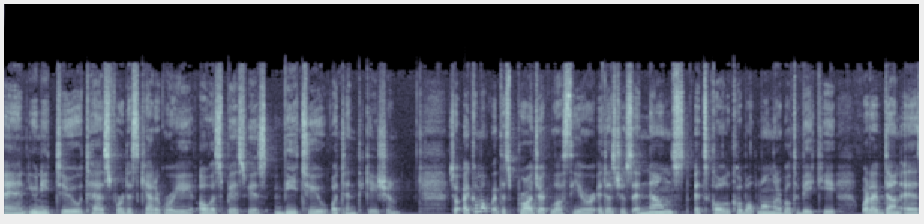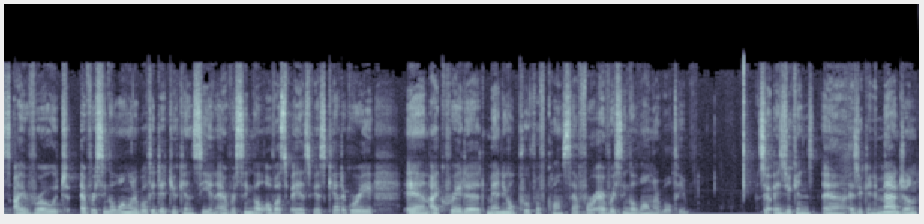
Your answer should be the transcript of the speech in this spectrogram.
and you need to test for this category OWASP ASPS v2 authentication. So I come up with this project last year. It is just announced. It's called Cobalt Vulnerability Wiki. What I've done is I wrote every single vulnerability that you can see in every single OWASP ASPS category, and I created manual proof of concept for every single vulnerability. So as you can uh, as you can imagine,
